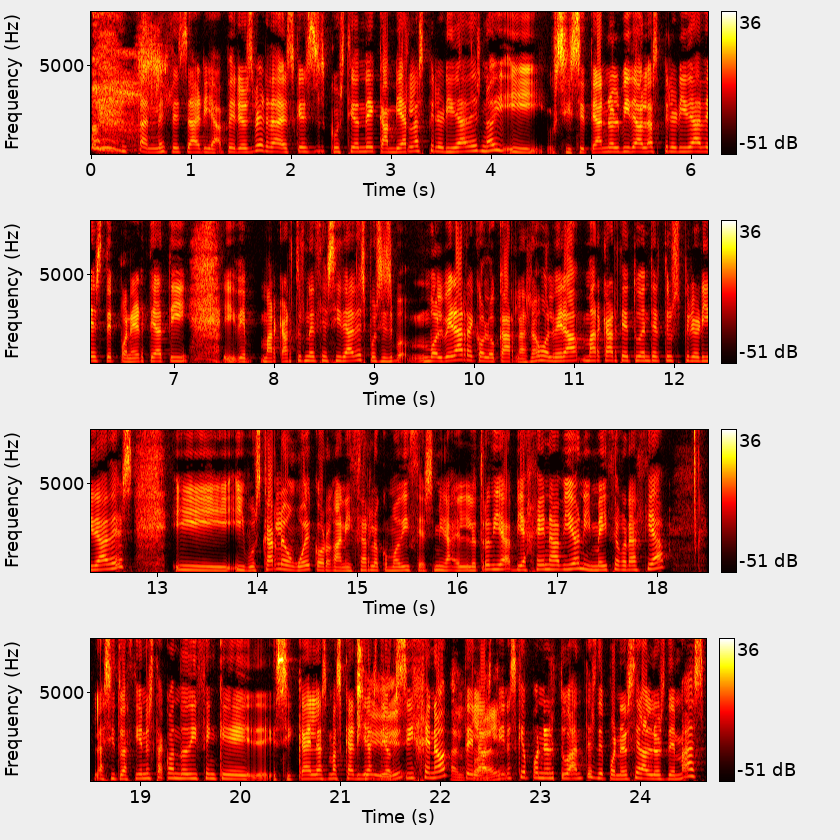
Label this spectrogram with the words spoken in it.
tan necesaria. Pero es verdad, es que es cuestión de cambiar las prioridades, ¿no? Y, si se te han olvidado las prioridades de ponerte a ti y de marcar tus necesidades, pues es volver a recolocarlas, ¿no? Volver a marcarte tú entre tus prioridades y, y buscarle un hueco, organizarlo, como dices. Mira, el otro día viajé en avión y me hizo gracia la situación está cuando dicen que si caen las mascarillas de oxígeno, te las tienes que poner tú antes de ponérsela a los demás.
